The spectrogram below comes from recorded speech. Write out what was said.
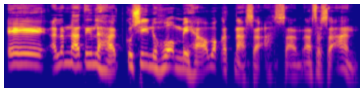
eh, alam nating lahat kung sino ho ang may hawak at nasa, sa, nasa saan.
